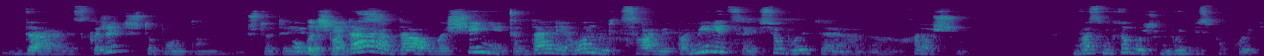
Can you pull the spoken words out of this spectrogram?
да, скажите, чтобы он там, что это его подарок, да, угощение и так далее. Он, говорит, с вами помирится, и все будет э, хорошо. Вас никто больше не будет беспокоить.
